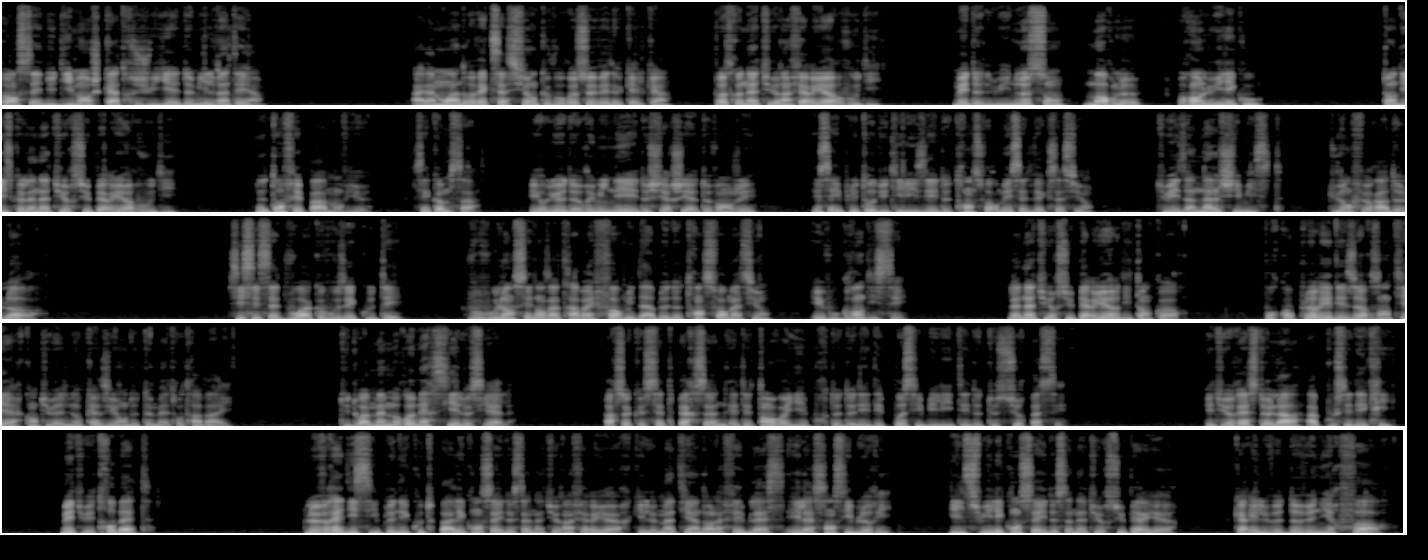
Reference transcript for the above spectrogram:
Pensée du dimanche 4 juillet 2021. À la moindre vexation que vous recevez de quelqu'un, votre nature inférieure vous dit Mais donne-lui une leçon, mords-le, rends-lui les coups. Tandis que la nature supérieure vous dit Ne t'en fais pas, mon vieux, c'est comme ça. Et au lieu de ruminer et de chercher à te venger, essaye plutôt d'utiliser et de transformer cette vexation. Tu es un alchimiste, tu en feras de l'or. Si c'est cette voix que vous écoutez, vous vous lancez dans un travail formidable de transformation et vous grandissez. La nature supérieure dit encore Pourquoi pleurer des heures entières quand tu as une occasion de te mettre au travail? Tu dois même remercier le ciel, parce que cette personne était envoyée pour te donner des possibilités de te surpasser. Et tu restes là à pousser des cris? Mais tu es trop bête. Le vrai disciple n'écoute pas les conseils de sa nature inférieure, qui le maintient dans la faiblesse et la sensiblerie. Il suit les conseils de sa nature supérieure, car il veut devenir fort.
